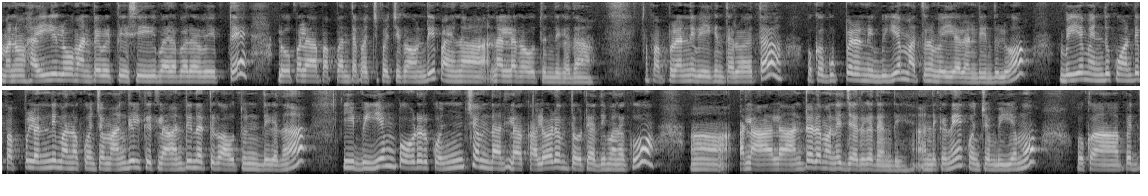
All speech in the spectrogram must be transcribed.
మనం హైలో మంట పెట్టేసి బరబర వేపితే లోపల పప్పు అంతా పచ్చి పచ్చిగా ఉండి పైన నల్లగా అవుతుంది కదా. పప్పులన్నీ వేగిన తర్వాత ఒక గుప్పెడని బియ్యం మాత్రం వేయాలండి ఇందులో. బియ్యం ఎందుకు అంటే పప్పులన్నీ మనకు కొంచెం అంగిల్కి ఇట్లా అంటినట్టుగా అవుతుంది కదా. ఈ బియ్యం పౌడర్ కొంచెం దాంట్లో కలవడంతో అది మనకు అలా అలా అంటడం అనేది జరగదండి. అందుకనే కొంచెం బియ్యము ఒక పెద్ద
